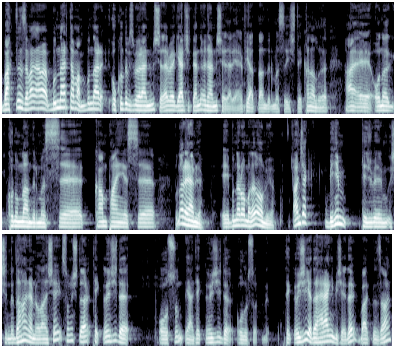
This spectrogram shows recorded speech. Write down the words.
baktığın zaman ama bunlar tamam bunlar okulda bizim öğrendiğimiz şeyler ve gerçekten de önemli şeyler yani fiyatlandırması işte kanalı ona konumlandırması kampanyası bunlar önemli E, bunlar olmadan olmuyor ancak benim tecrübelerim ışığında daha önemli olan şey sonuçta teknoloji de olsun yani teknoloji de olursa teknoloji ya da herhangi bir şeyde baktığın zaman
